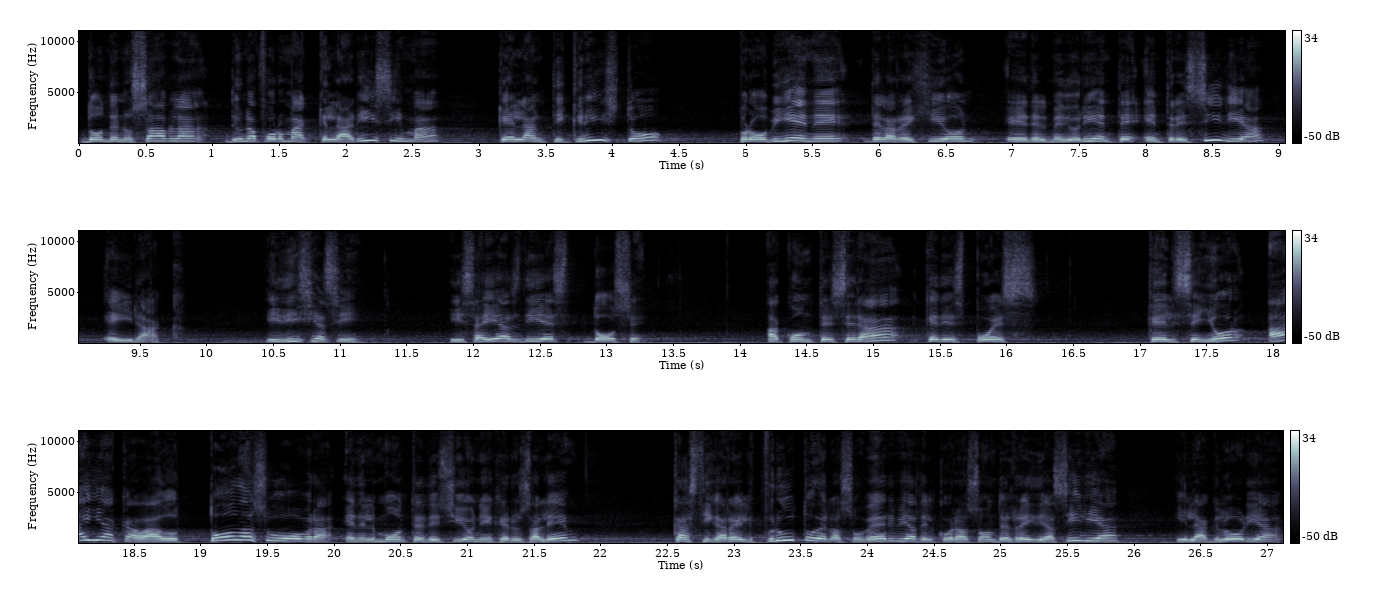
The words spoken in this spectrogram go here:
donde nos habla de una forma clarísima que el anticristo proviene de la región eh, del Medio Oriente entre Siria e Irak. Y dice así, Isaías 10, 12, acontecerá que después que el Señor haya acabado toda su obra en el monte de Sión y en Jerusalén, castigará el fruto de la soberbia del corazón del rey de Asiria y la gloria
